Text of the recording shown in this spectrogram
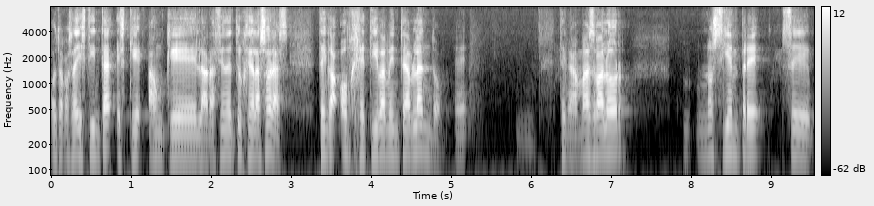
otra cosa distinta es que aunque la oración de liturgia de las horas tenga objetivamente hablando, eh, tenga más valor, no siempre se,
